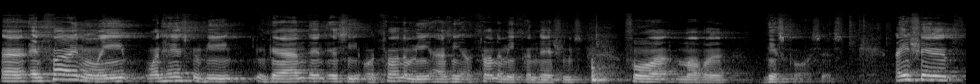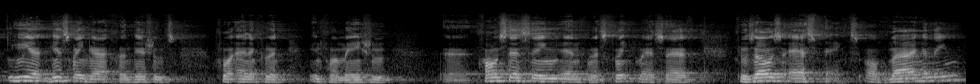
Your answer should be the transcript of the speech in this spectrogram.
Uh, and finally, what has to be granted is the autonomy as the autonomy conditions for moral discourses. I shall here disregard conditions for adequate information uh, processing and restrict myself to those aspects of bargaining,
